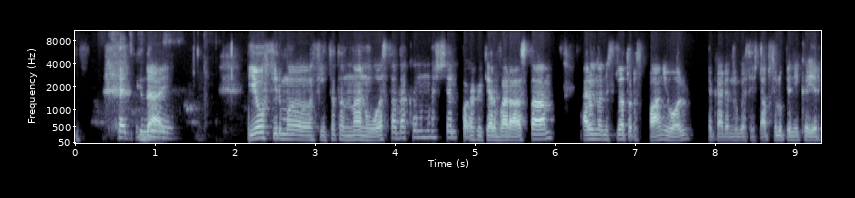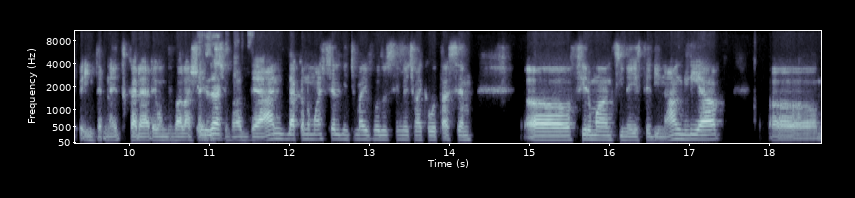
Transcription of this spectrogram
Adică da. Nu... E o firmă înființată în anul ăsta, dacă nu mă înșel, că chiar vara asta, are un administrator spaniol, pe care nu găsești absolut pe nicăieri pe internet, care are undeva la 60 exact. ceva de ani, dacă nu mă înșel, nici mai văzusem, nici mai căutasem. Uh, firma în sine este din Anglia, uh,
